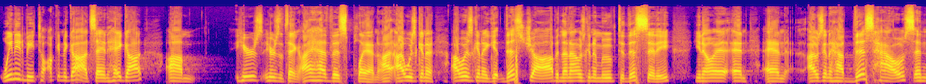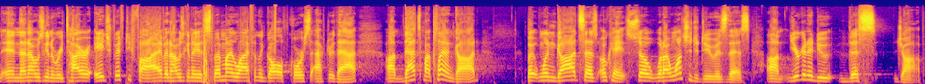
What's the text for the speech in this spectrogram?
we need to be talking to God, saying, Hey, God, um, here's here's the thing. I had this plan. I, I was gonna I was gonna get this job, and then I was gonna move to this city, you know, and and I was gonna have this house, and and then I was gonna retire at age 55, and I was gonna spend my life in the golf course after that. Um, that's my plan, God. But when God says, okay, so what I want you to do is this, um, you're gonna do this job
